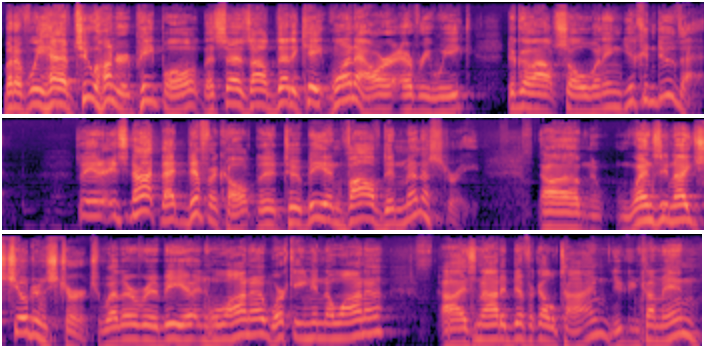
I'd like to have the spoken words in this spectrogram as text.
But if we have 200 people that says, I'll dedicate one hour every week to go out soul winning, you can do that. So it's not that difficult to be involved in ministry. Uh, Wednesday nights children's church, whether it be in Awana, working in Awana, uh, it's not a difficult time. You can come in,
